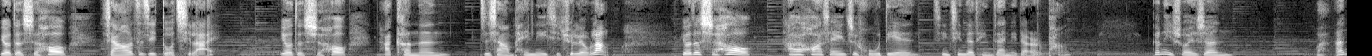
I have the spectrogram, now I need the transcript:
有的时候想要自己躲起来，有的时候他可能只想陪你一起去流浪，有的时候他会化身一只蝴蝶，轻轻的停在你的耳旁，跟你说一声晚安。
